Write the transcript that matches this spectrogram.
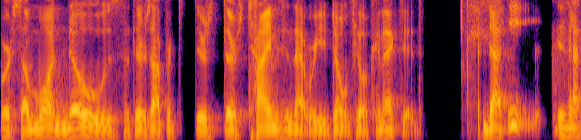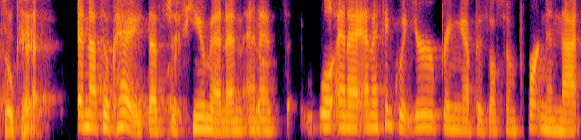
or someone knows that there's oppor- there's there's times in that where you don't feel connected. And that's and that's okay. and that's okay. That's just human. And and Yeah. it's well and i and i think what you're bringing up is also important in that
